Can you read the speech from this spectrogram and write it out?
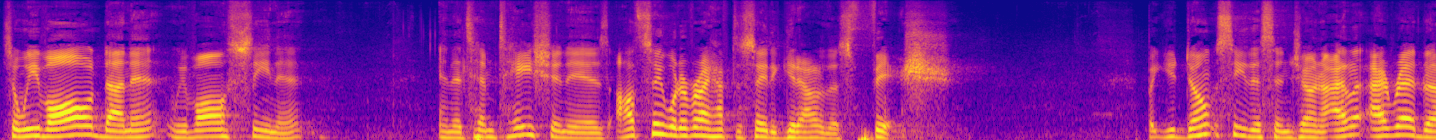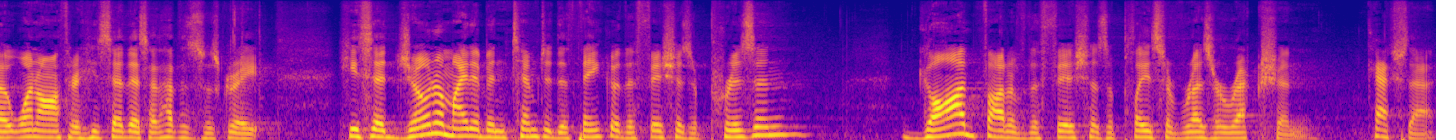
So, we've all done it, we've all seen it. And the temptation is, I'll say whatever I have to say to get out of this fish. But you don't see this in Jonah. I, I read uh, one author, he said this, I thought this was great. He said, Jonah might have been tempted to think of the fish as a prison God thought of the fish as a place of resurrection. Catch that.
